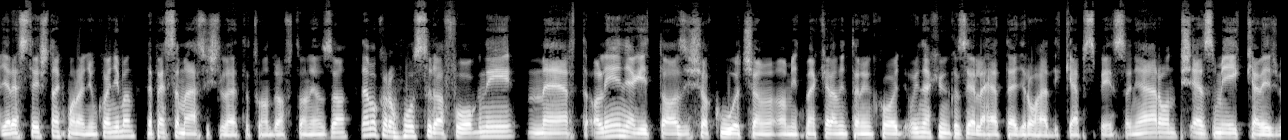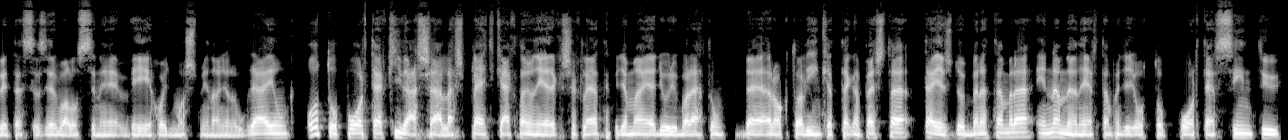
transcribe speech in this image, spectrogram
nagy eresztésnek, maradjunk annyiban, de persze más is lehetett volna draftolni azzal. Nem akarom hosszúra fogni, mert a lényeg itt az is a kulcs, amit meg kell említenünk, hogy, hogy nekünk azért lehet egy rohadi cap space a nyáron, és ez még kevésbé teszi azért valószínűvé, hogy most mi nagyon ugráljunk. Otto Porter kivásárlás plegykák nagyon érdekesek lehetnek, ugye Mája Gyuri barátunk berakta a linket tegnap este, teljes döbbenetemre, én nem nagyon nagyon értem, hogy egy Otto Porter szintű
